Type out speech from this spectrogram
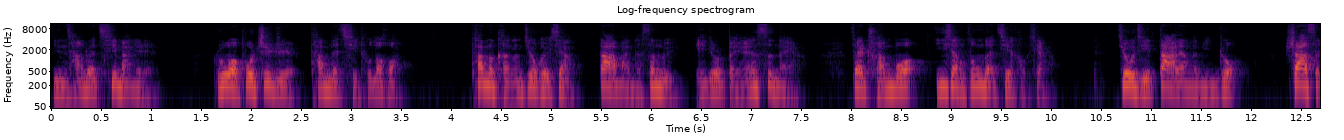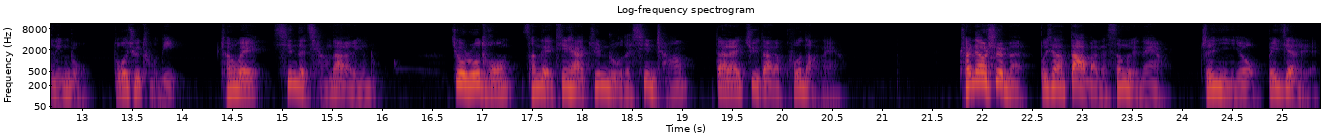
隐藏着欺瞒的人，如果不制止他们的企图的话，他们可能就会像大阪的僧侣，也就是本愿寺那样，在传播一向宗的借口下。纠集大量的民众，杀死领主，夺取土地，成为新的强大的领主，就如同曾给天下君主的信长带来巨大的苦恼那样。传教士们不像大阪的僧侣那样只引诱卑贱的人，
